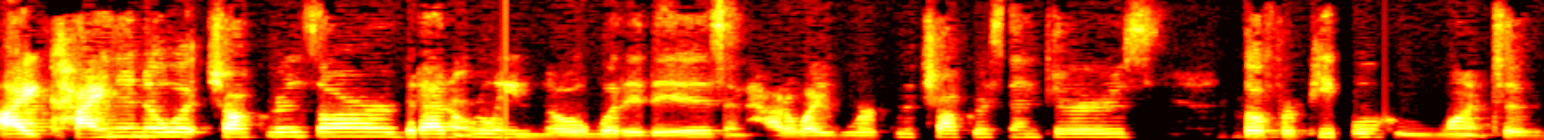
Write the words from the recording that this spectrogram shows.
I kind of know what chakras are, but I don't really know what it is and how do I work with chakra centers. So mm-hmm. for people who want to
